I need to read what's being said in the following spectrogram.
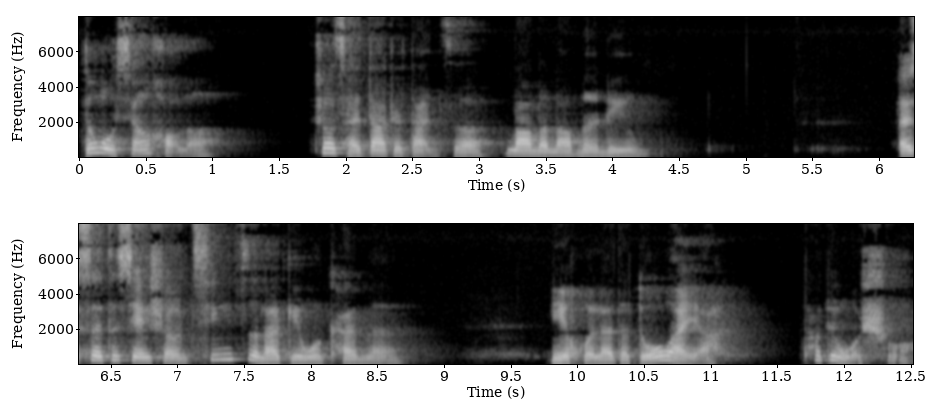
等我想好了，这才大着胆子拉了拉门铃。艾塞特先生亲自来给我开门。你回来的多晚呀？他对我说。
